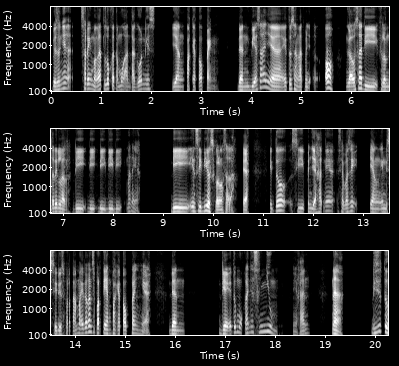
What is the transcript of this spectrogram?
biasanya sering banget lu ketemu antagonis yang pakai topeng. Dan biasanya itu sangat oh, nggak usah di film thriller, di di di di di mana ya? Di Insidious kalau nggak salah, ya. Itu si penjahatnya siapa sih yang Insidious pertama itu kan seperti yang pakai topeng ya, dan dia itu mukanya senyum, ya kan. Nah, di situ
